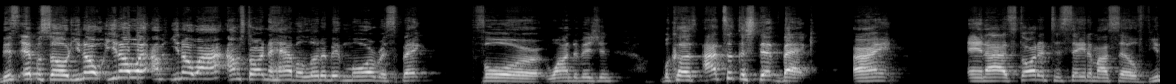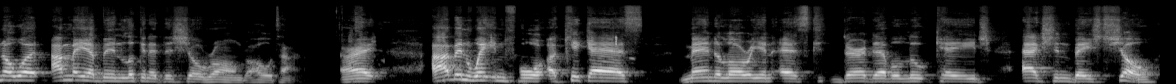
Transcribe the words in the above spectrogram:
this episode, you know, you know what? I'm you know why I'm starting to have a little bit more respect for WandaVision because I took a step back, all right, and I started to say to myself, you know what? I may have been looking at this show wrong the whole time. All right. I've been waiting for a kick-ass Mandalorian-esque Daredevil Luke Cage action-based show.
